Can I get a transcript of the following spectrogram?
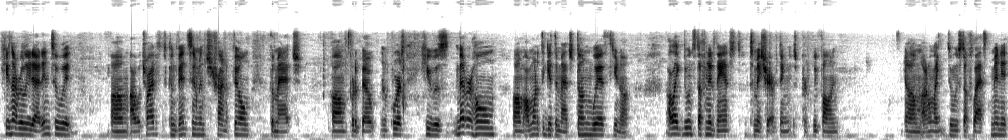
he's not really that into it. Um, I will try to convince him into trying to film the match um, for the belt. And, of course, he was never home. Um, I wanted to get the match done with, you know. I like doing stuff in advance to make sure everything is perfectly fine. Um, I don't like doing stuff last minute,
